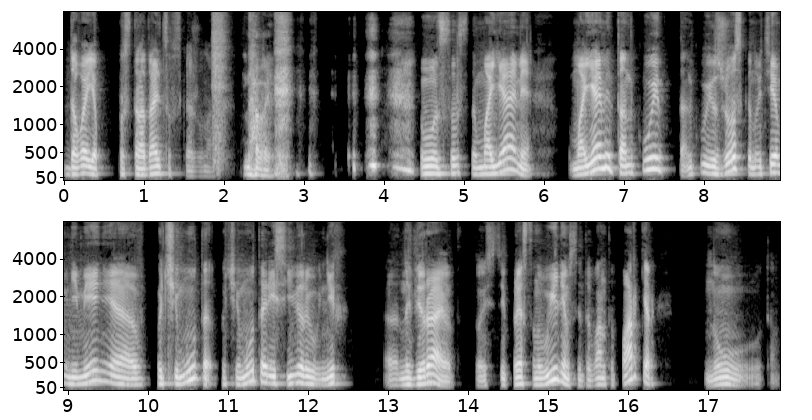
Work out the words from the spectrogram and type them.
давай я про страдальцев скажу. Нам. Давай. Вот, собственно, Майами. Майами танкует, танкует жестко, но тем не менее почему-то, почему-то ресиверы у них э, набирают. То есть и Престон Уильямс, и Деванта Паркер, ну, там,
